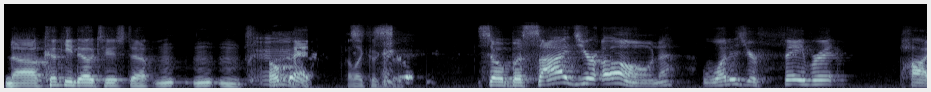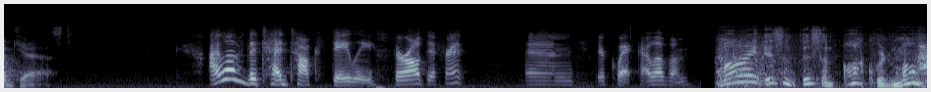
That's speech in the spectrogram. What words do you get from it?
No, cookie dough two step. Mm-mm-mm. Okay, I like cookie dough. so besides your own, what is your favorite podcast? I love the TED Talks daily. They're all different and they're quick. I love them. My, isn't this an awkward moment?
